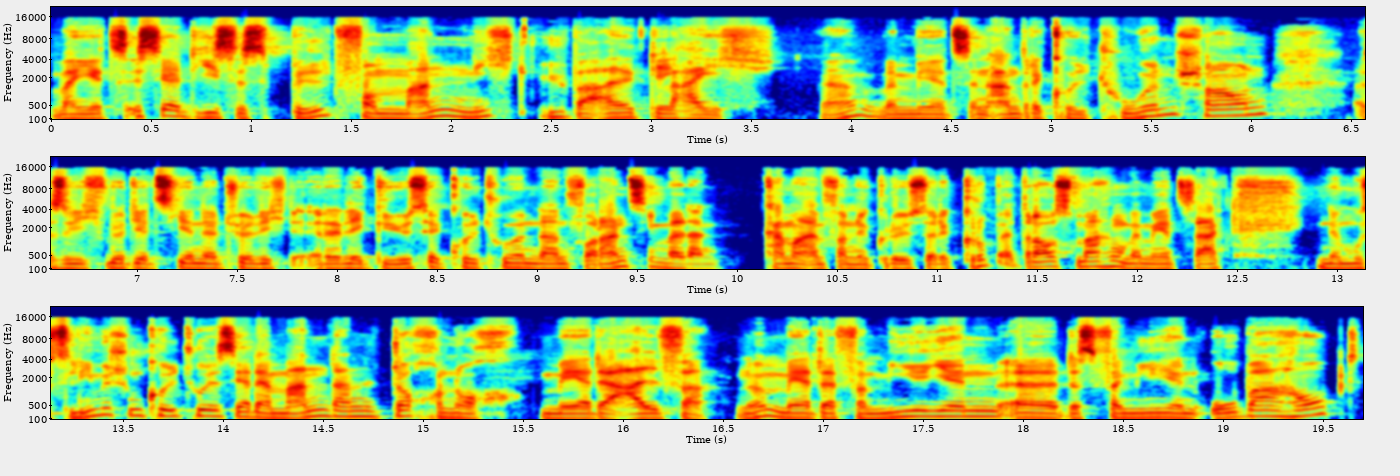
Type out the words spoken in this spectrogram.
weil jetzt ist ja dieses Bild vom Mann nicht überall gleich. Ja, wenn wir jetzt in andere Kulturen schauen, also ich würde jetzt hier natürlich religiöse Kulturen dann voranziehen, weil dann kann man einfach eine größere Gruppe draus machen. Wenn man jetzt sagt, in der muslimischen Kultur ist ja der Mann dann doch noch mehr der Alpha, ne? mehr der Familien, äh, das Familienoberhaupt.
